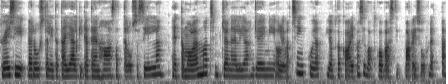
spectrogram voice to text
Tracy perusteli tätä jälkikäteen haastattelussa sillä, että molemmat, Janelle ja Jamie, olivat sinkkuja, jotka kaipasivat kovasti parisuhdetta.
